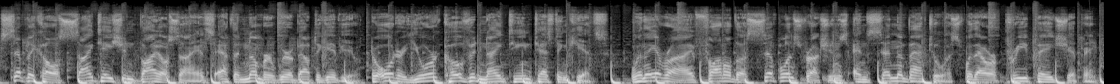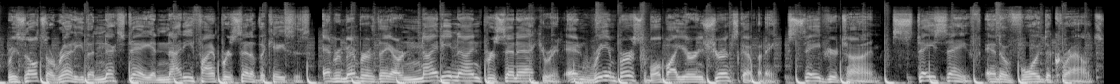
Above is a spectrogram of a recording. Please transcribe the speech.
Simply call Citation Bioscience at the number we're about to give you to order your COVID 19 testing kits. When they arrive, follow the simple instructions and send them back to us with our prepaid shipping. Results are ready the next day in 95% of the cases. And remember, they are 99% accurate and reimbursable by your insurance company. Save your time, stay safe, and avoid the crowds.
